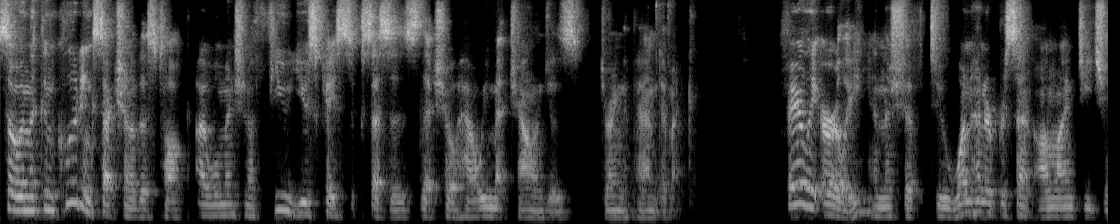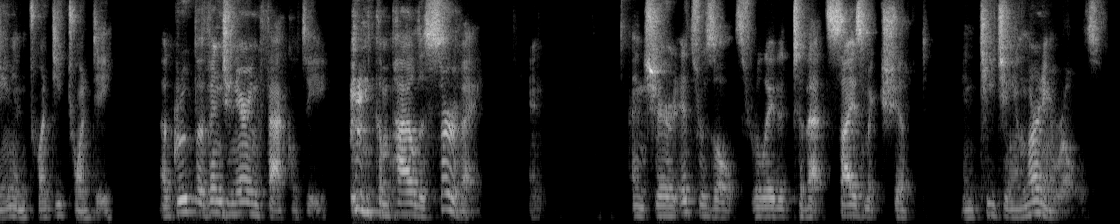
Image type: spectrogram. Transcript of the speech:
So in the concluding section of this talk, I will mention a few use case successes that show how we met challenges during the pandemic. Fairly early in the shift to 100% online teaching in 2020, a group of engineering faculty compiled a survey and, and shared its results related to that seismic shift in teaching and learning roles.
